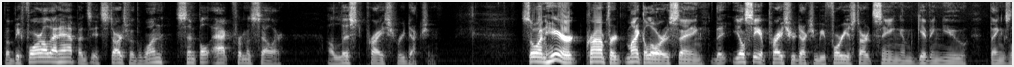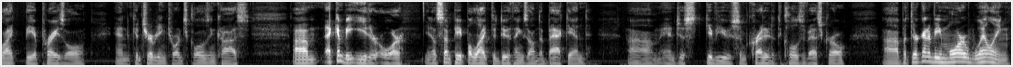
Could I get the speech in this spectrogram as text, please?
But before all that happens, it starts with one simple act from a seller a list price reduction. So in here, Cromford, Michael Orr is saying that you'll see a price reduction before you start seeing them giving you things like the appraisal and contributing towards closing costs. Um, that can be either or. You know, some people like to do things on the back end um, and just give you some credit at the close of escrow. Uh, but they're going to be more willing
